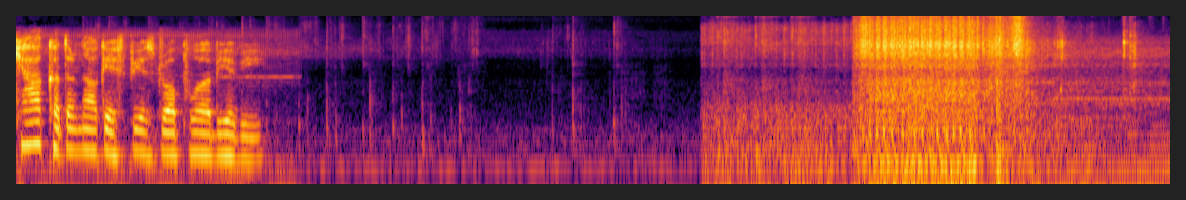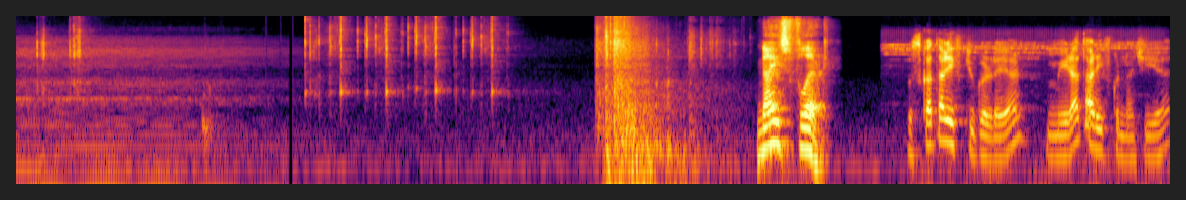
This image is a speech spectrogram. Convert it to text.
क्या खतरनाक एफपीएस ड्रॉप हुआ अभी अभी Nice flick. उसका तारीफ़ क्यों कर रहे यार मेरा तारीफ़ करना चाहिए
